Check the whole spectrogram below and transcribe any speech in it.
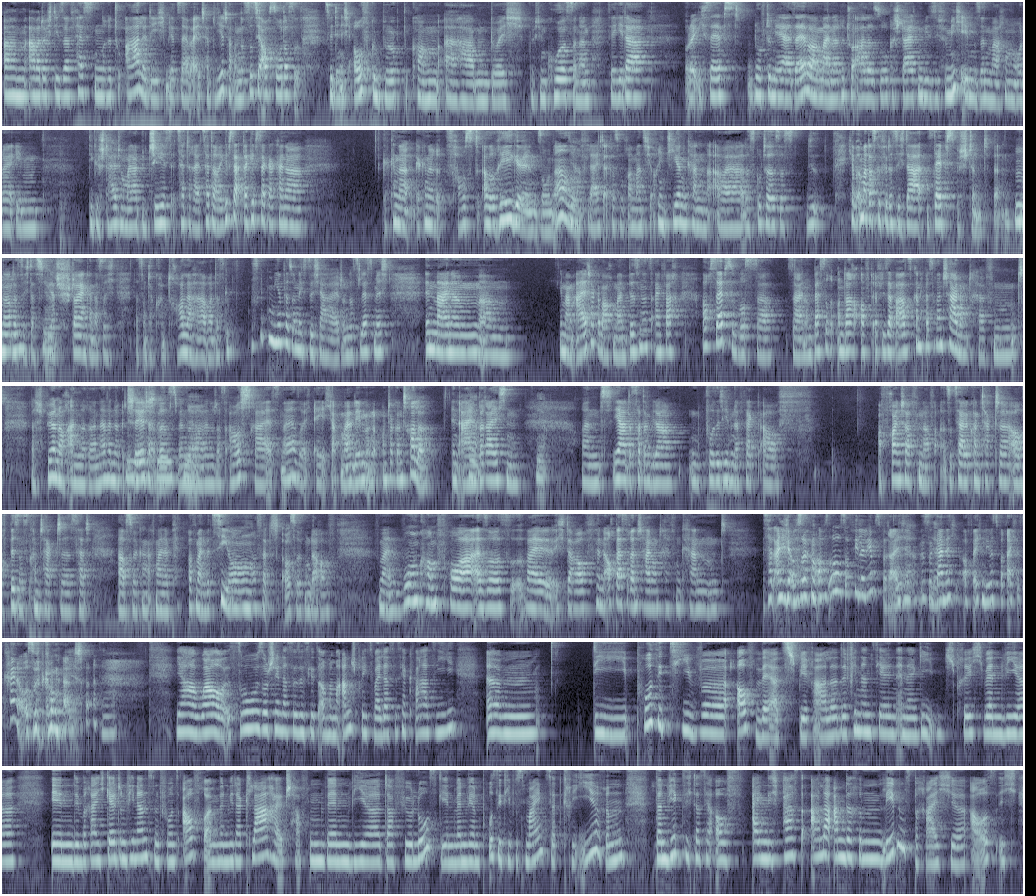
Ähm, aber durch diese festen Rituale, die ich mir jetzt selber etabliert habe. Und das ist ja auch so, dass, dass wir die nicht aufgebürgt bekommen äh, haben durch, durch den Kurs, sondern ja jeder oder ich selbst durfte mir ja selber meine Rituale so gestalten, wie sie für mich eben Sinn machen oder eben die Gestaltung meiner Budgets etc. etc. Da gibt es ja, da gibt's ja gar keine gar keine, gar keine Faust, also Regeln, so, ne? So ja. vielleicht etwas, woran man sich orientieren kann. Aber das Gute ist, dass ich habe immer das Gefühl, dass ich da selbstbestimmt bin, ne? mhm. ne? dass ich das ja. jetzt steuern kann, dass ich das unter Kontrolle habe. Und das gibt, das gibt mir persönlich Sicherheit und das lässt mich in meinem, ähm, in meinem Alltag, aber auch in meinem Business einfach auch selbstbewusster sein und bessere und oft auf dieser Basis kann ich bessere Entscheidungen treffen. Und das spüren auch andere, ne? wenn du gechillter ja, bist, wenn, ja. du, wenn du das ausstrahlst. Ne? So, ich, ey, ich habe mein Leben unter Kontrolle in allen ja. Bereichen. Und ja, das hat dann wieder einen positiven Effekt auf, auf Freundschaften, auf soziale Kontakte, auf Business-Kontakte. Es hat Auswirkungen auf meine, auf meine Beziehung, es hat Auswirkungen darauf, meinen Wohnkomfort, also es, weil ich daraufhin auch bessere Entscheidungen treffen kann und es hat eigentlich Auswirkungen auf so, so viele Lebensbereiche. Ja, ich wüsste ja. gar nicht, auf welchen Lebensbereich es keine Auswirkungen hat. Ja, ja. wow, so, so schön, dass du das jetzt auch nochmal ansprichst, weil das ist ja quasi ähm, die positive Aufwärtsspirale der finanziellen Energie. Sprich, wenn wir in dem Bereich Geld und Finanzen für uns aufräumen, wenn wir da Klarheit schaffen, wenn wir dafür losgehen, wenn wir ein positives Mindset kreieren, dann wirkt sich das ja auf eigentlich fast alle anderen Lebensbereiche aus. Ich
